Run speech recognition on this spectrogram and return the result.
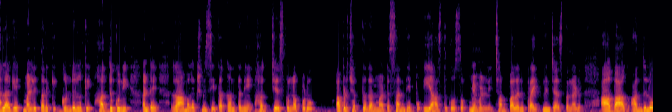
అలాగే మళ్ళీ తనకి గుండెలకి హద్దుకుని అంటే రామలక్ష్మి సీతాకాంతని హగ్ చేసుకున్నప్పుడు అప్పుడు చెప్తుంది అనమాట సందీప్ ఈ ఆస్తి కోసం మిమ్మల్ని చంపాలని ప్రయత్నం చేస్తున్నాడు. ఆ బాగ్ అందులో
